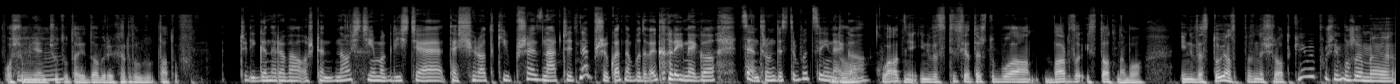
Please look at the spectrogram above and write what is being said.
w osiągnięciu tutaj dobrych rezultatów. Czyli generowało oszczędności i mogliście te środki przeznaczyć na przykład na budowę kolejnego centrum dystrybucyjnego. Dokładnie. Inwestycja też tu była bardzo istotna, bo inwestując pewne środki, my później możemy y,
